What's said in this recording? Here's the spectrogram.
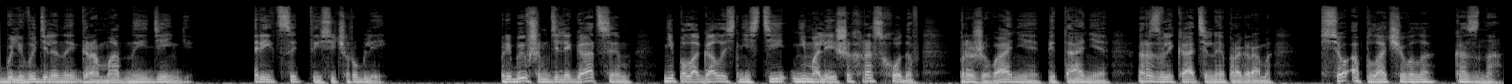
были выделены громадные деньги – 30 тысяч рублей. Прибывшим делегациям не полагалось нести ни малейших расходов – проживание, питание, развлекательная программа – все оплачивала казна.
